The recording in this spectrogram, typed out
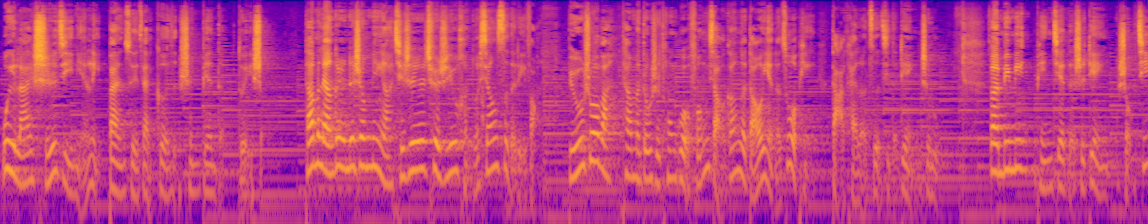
未来十几年里伴随在各自身边的对手。他们两个人的生命啊，其实确实有很多相似的地方。比如说吧，他们都是通过冯小刚的导演的作品，打开了自己的电影之路。范冰冰凭借的是电影《手机》，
